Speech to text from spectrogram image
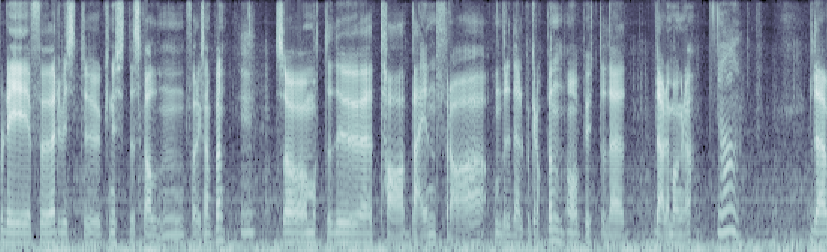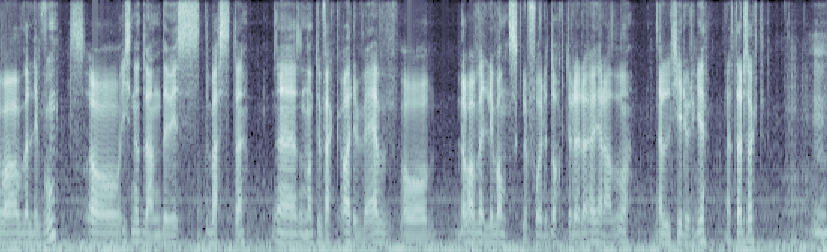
Fordi før, hvis du knuste skallen f.eks., Mm. Så måtte du eh, ta bein fra andre del på kroppen og putte det der det mangla. Ja. Det var veldig vondt, og ikke nødvendigvis det beste. Eh, sånn at du fikk arrvev, og det var veldig vanskelig for doktorer å gjøre det. da. Eller kirurger, rettere sagt. Mm.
